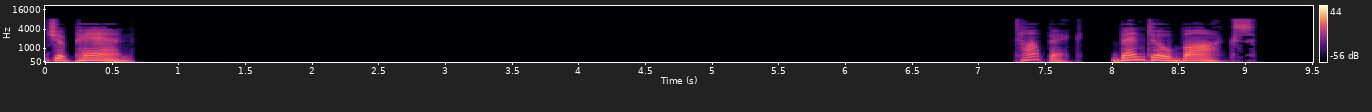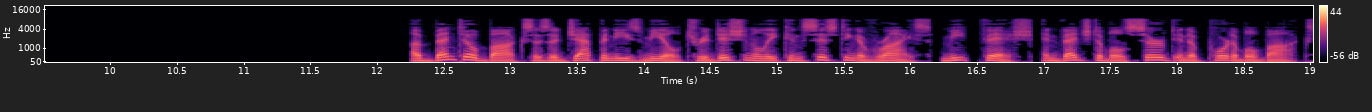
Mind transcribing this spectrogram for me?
Japan Topic: Bento box. A bento box is a Japanese meal traditionally consisting of rice, meat, fish, and vegetables served in a portable box.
